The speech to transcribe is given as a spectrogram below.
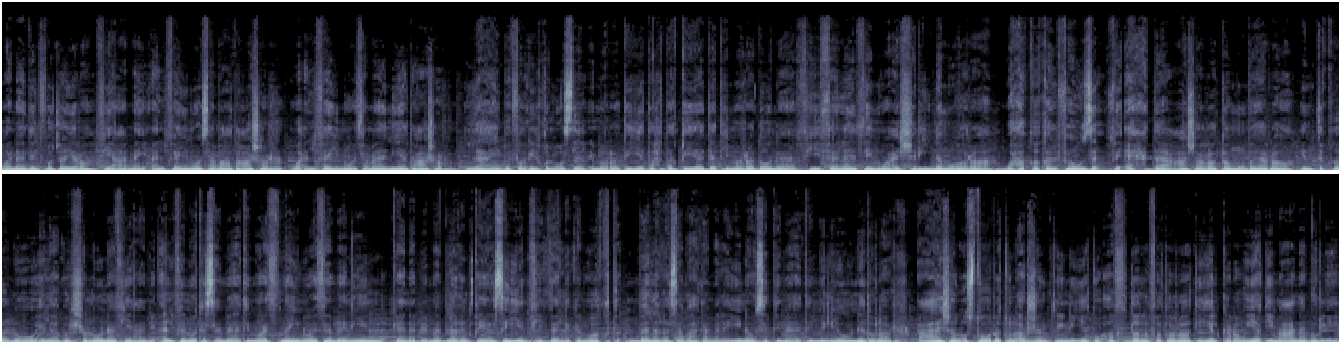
ونادي الفجيرة في عامي 2017 و2018 لعب فريق الوصل الإماراتي تحت قيادة مارادونا في 23 مباراة وحقق الفوز في 11 مباراة. انتقاله إلى برشلونة في عام 1982 كان بمبلغ قياسي في ذلك الوقت بلغ 7 ملايين و600 مليون دولار. عاش الأسطورة الأرجنتينية أفضل فتراته الكروية مع نابولي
